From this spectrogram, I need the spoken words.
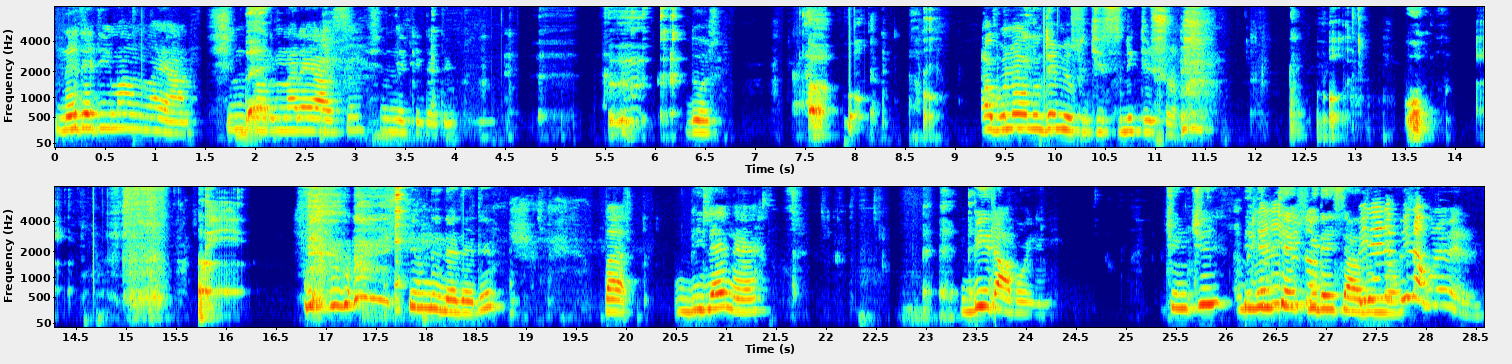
Ne dediğimi anlayan. Şimdi yorumlara yazsın. Şimdiki dedim. Dur. Abone olun demiyorsun kesinlikle şu an. Şimdi ne dedim? Bak bilene bir abone. Çünkü benim Bilene tek bir hesabım Bilene var. bin abone verin.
